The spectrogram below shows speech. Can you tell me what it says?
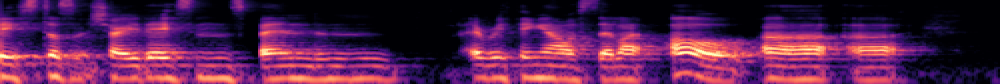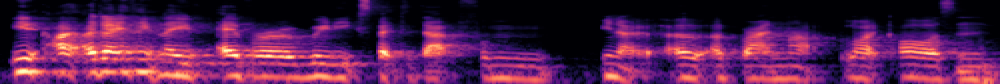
this doesn't show this and spend and everything else, they're like, oh, uh, uh, I, I don't think they've ever really expected that from, you know, a, a brand like, like ours. And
